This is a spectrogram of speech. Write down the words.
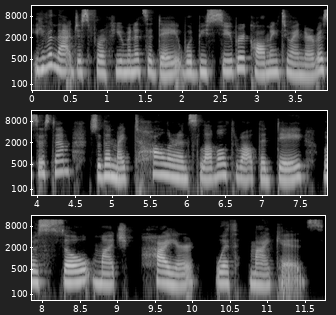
even that just for a few minutes a day would be super calming to my nervous system. So then my tolerance level throughout the day was so much higher with my kids.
